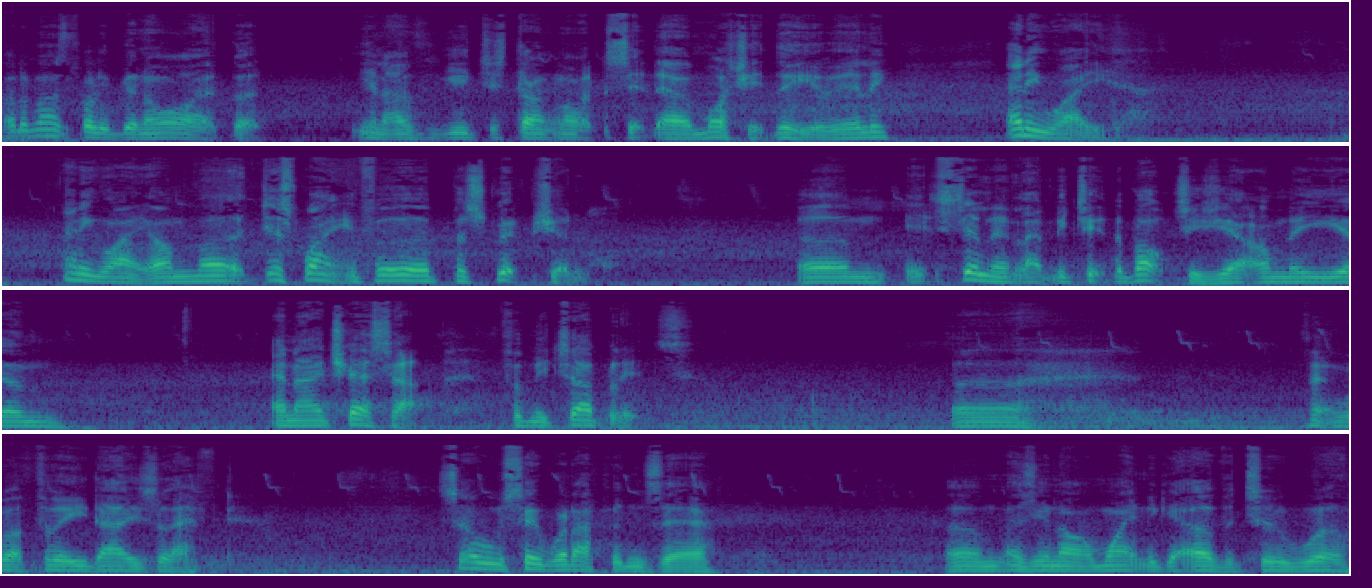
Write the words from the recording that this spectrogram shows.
I'd have most probably been all right, but you know, you just don't like to sit there and watch it, do you, really? Anyway, anyway, I'm uh, just waiting for a prescription. Um, it still didn't let me tick the boxes yet on the um, NHS app for my tablets. Uh, I think I've got three days left. So we'll see what happens there. Um, as you know, I'm waiting to get over to uh,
